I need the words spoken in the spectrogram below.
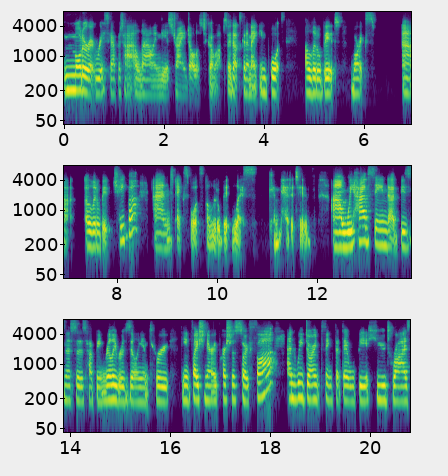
moderate risk appetite allowing the Australian dollars to go up. So that's going to make imports a little bit more ex- uh, a little bit cheaper and exports a little bit less competitive. Um, we have seen that businesses have been really resilient through the inflationary pressures so far, and we don't think that there will be a huge rise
